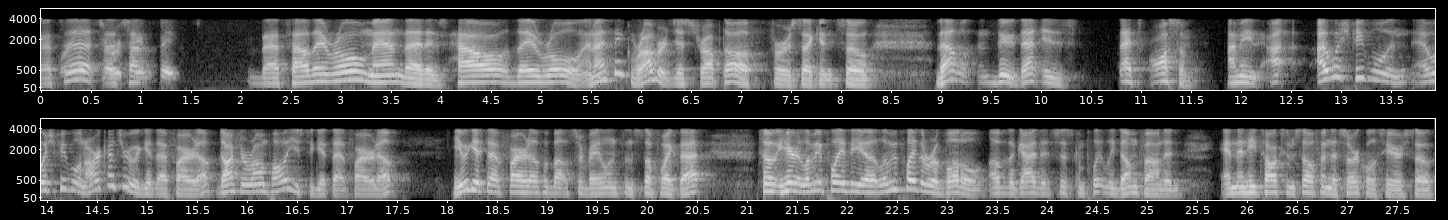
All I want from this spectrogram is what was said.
That's We're it. That's how, in the States. that's how they roll, man. That is how they roll. And I think Robert just dropped off for a second. So that dude, that is that's awesome. I mean, I I wish people in I wish people in our country would get that fired up. Dr. Ron Paul used to get that fired up. He would get that fired up about surveillance and stuff like that. So here, let me play the uh, let me play the rebuttal of the guy that's just completely dumbfounded, and then he talks himself into circles here. So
